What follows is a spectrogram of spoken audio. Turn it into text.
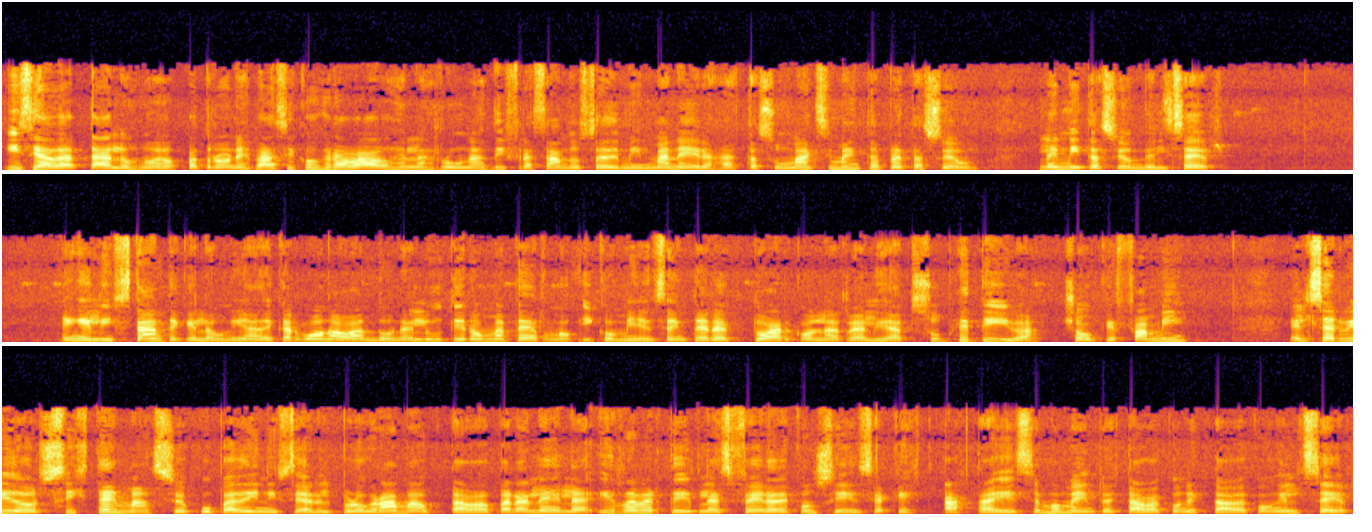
y se adapta a los nuevos patrones básicos grabados en las runas disfrazándose de mil maneras hasta su máxima interpretación, la imitación del ser. En el instante que la unidad de carbono abandona el útero materno y comienza a interactuar con la realidad subjetiva, choque FAMI, el servidor sistema se ocupa de iniciar el programa octava paralela y revertir la esfera de conciencia que hasta ese momento estaba conectada con el ser.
